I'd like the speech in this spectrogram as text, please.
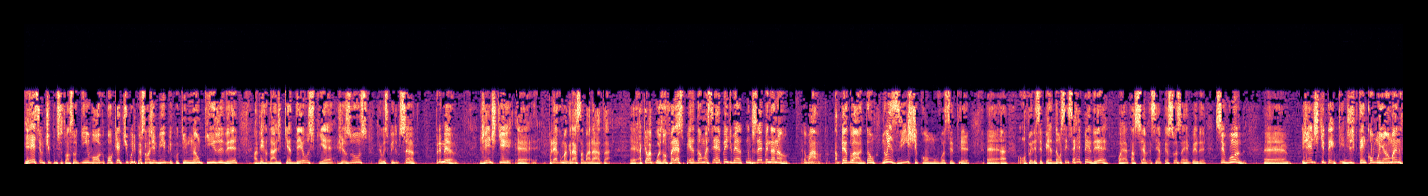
Esse é o tipo de situação que envolve qualquer tipo de personagem bíblico que não quis viver a verdade que é Deus, que é Jesus, que é o Espírito Santo. Primeiro, gente que é, prega uma graça barata. É, aquela coisa, oferece perdão, mas sem arrependimento. Não precisa arrepender não. Está perdoado. Então, não existe como você ter, é, oferecer perdão sem se arrepender, correto? Sem a pessoa se arrepender. Segundo, é, gente que, tem, que diz que tem comunhão, mas,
